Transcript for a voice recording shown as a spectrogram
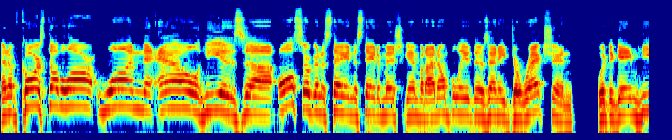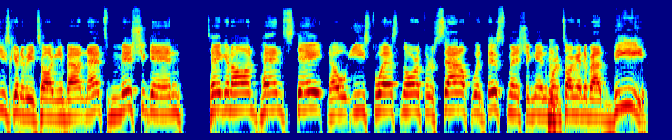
And of course, double R one L. He is uh, also going to stay in the state of Michigan, but I don't believe there's any direction with the game he's going to be talking about, and that's Michigan taking on Penn State. No east, west, north, or south with this Michigan. We're talking about the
